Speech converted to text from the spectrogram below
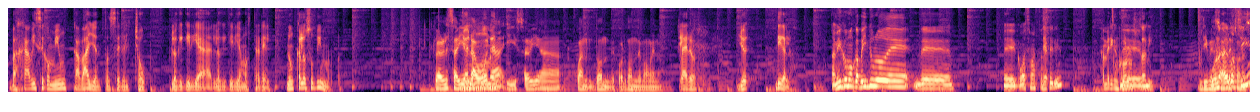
Bajaba y se comía un caballo entonces en el show. Lo que quería, lo que quería mostrar él. Nunca lo supimos. po. Claro, él sabía Yo la hora momento- y sabía cuándo, dónde, por dónde más o menos. Claro. Yo, dígalo. A mí, como capítulo de. de eh, ¿Cómo se llama esta De- serie? American Horror Story. Una- algo así.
